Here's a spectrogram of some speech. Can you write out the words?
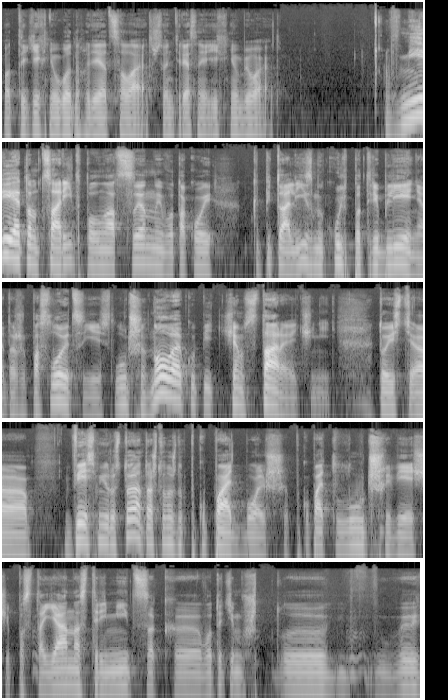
вот таких неугодных людей отсылают. Что интересно, их не убивают. В мире этом царит полноценный вот такой капитализм и культ потребления. Даже пословица есть «лучше новое купить, чем старое чинить». То есть э, весь мир устроен на то, что нужно покупать больше, покупать лучше вещи, постоянно стремиться к э, вот этим э,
